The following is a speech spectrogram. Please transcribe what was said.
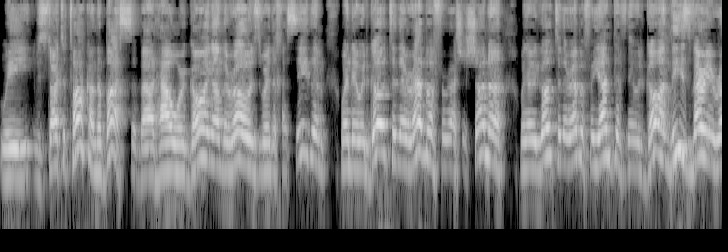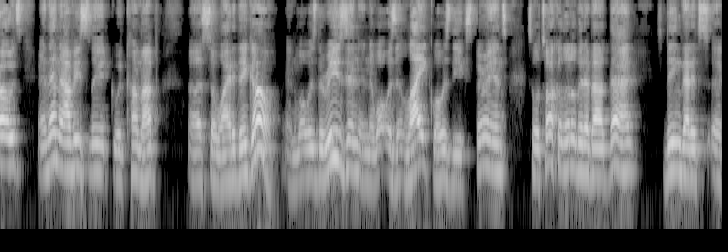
we start to talk on the bus about how we're going on the roads where the Hasidim, when they would go to their Rebbe for Rosh Hashanah, when they would go to the Rebbe for Yantif, they would go on these very roads, and then obviously it would come up. Uh, so why did they go? And what was the reason? And what was it like? What was the experience? So we'll talk a little bit about that being that it's uh,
